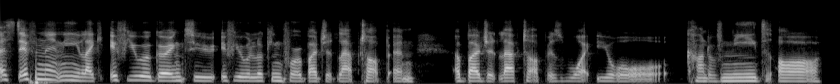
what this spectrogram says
is definitely like if you were going to, if you were looking for a budget laptop and a budget laptop is what your kind of needs are,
